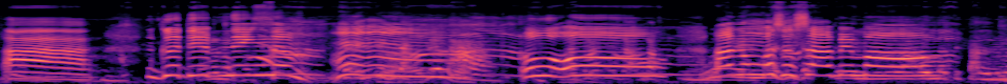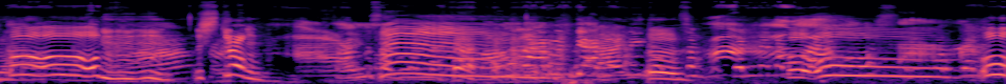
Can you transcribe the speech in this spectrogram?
Ah, good evening na. Mm. Oo. Anong masasabi mo? Oo. Strong. Oo. Oo. Oo.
